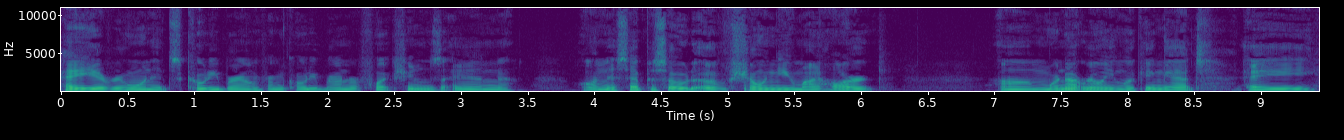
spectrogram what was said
Hey everyone, it's Cody Brown from Cody Brown Reflections, and on this episode of Showing You My Heart, um, we're not really looking at a,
